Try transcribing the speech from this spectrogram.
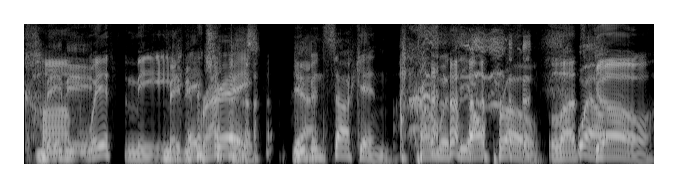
come maybe- with me. maybe Hey Trey, practice. you've been sucking. Come with the All Pro. Let's Well, go.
